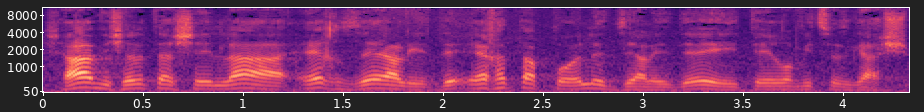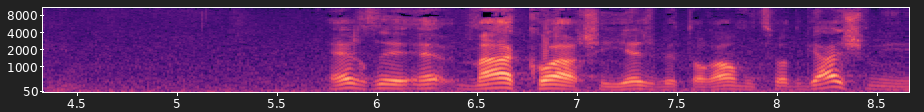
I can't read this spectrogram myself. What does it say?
עכשיו נשאלת השאלה, איך, זה על ידי, איך אתה פועל את זה על ידי תיאור מצווה גשמי? איך זה, מה הכוח שיש בתורה ומצוות גשמי,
